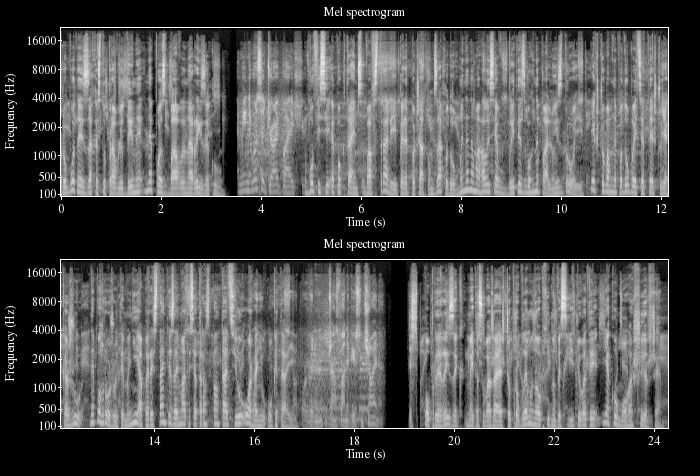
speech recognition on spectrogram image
Робота із захисту прав людини не позбавлена ризику. В офісі Epoch Times в Австралії перед початком заходу мене намагалися вбити з вогнепальної зброї. Якщо вам не подобається те, що я кажу, не погрожуйте мені, а перестаньте займатися трансплантацією органів у Китаї. Попри ризик, Мейтас вважає, що проблему необхідно висвітлювати якомога ширше.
